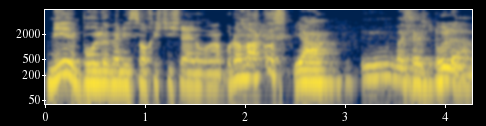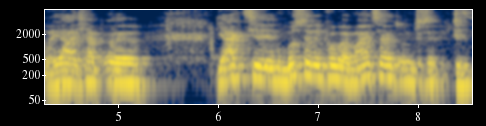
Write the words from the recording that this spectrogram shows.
Neil-Bulle, wenn ich es noch richtig in Erinnerung habe, oder Markus? Ja, was heißt Bulle? Aber ja, ich habe äh, die Aktie in Musterdepot bei Mahlzeit und die,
